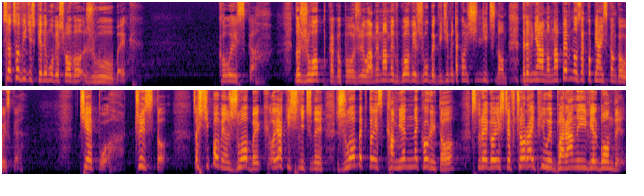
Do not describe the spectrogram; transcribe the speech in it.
Co, co widzisz, kiedy mówię słowo żłóbek? Kołyska. Do żłobka go położyła. My mamy w głowie żłóbek, widzimy taką śliczną, drewnianą, na pewno zakopiańską kołyskę. Ciepło, czysto. Coś ci powiem, żłobek, o jaki śliczny. Żłobek to jest kamienne koryto, z którego jeszcze wczoraj piły barany i wielbłądy,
